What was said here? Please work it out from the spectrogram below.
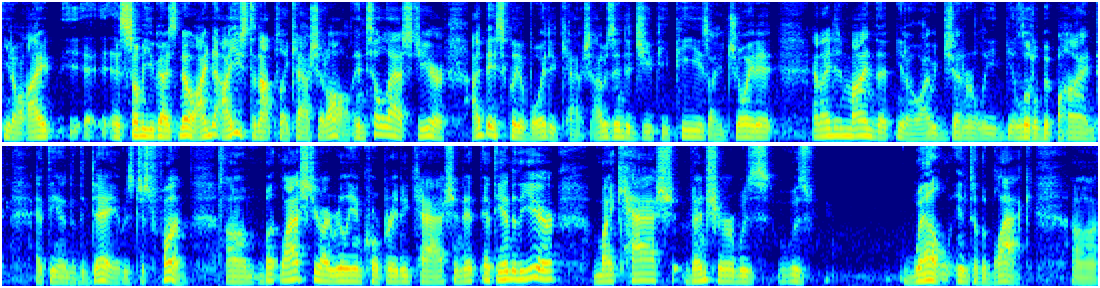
you know, I, as some of you guys know, I, I used to not play cash at all until last year. I basically avoided cash. I was into GPPs. I enjoyed it, and I didn't mind that. You know, I would generally be a little bit behind at the end of the day. It was just fun. Um, but last year, I really incorporated cash, and at, at the end of the year, my cash venture was was well into the black. Uh,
